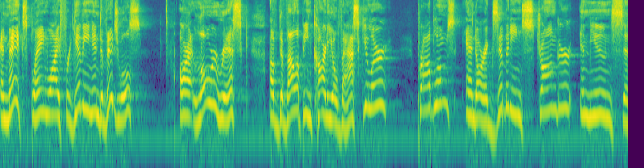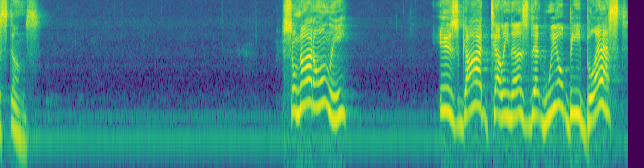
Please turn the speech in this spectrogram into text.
and may explain why forgiving individuals are at lower risk of developing cardiovascular problems and are exhibiting stronger immune systems. So, not only is God telling us that we'll be blessed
